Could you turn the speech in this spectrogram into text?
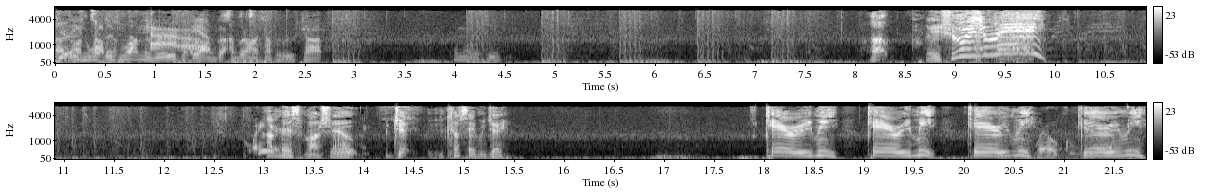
Oh, there's on one, top there's of one on the the roof. Yeah, I'm, go, I'm going on top of the rooftop. Come here with you. Up. they shooting me. Wait. I missed my shield. Jay, come save me, Jay. Carry me. Carry me. Carry me. Welcome. Carry me.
